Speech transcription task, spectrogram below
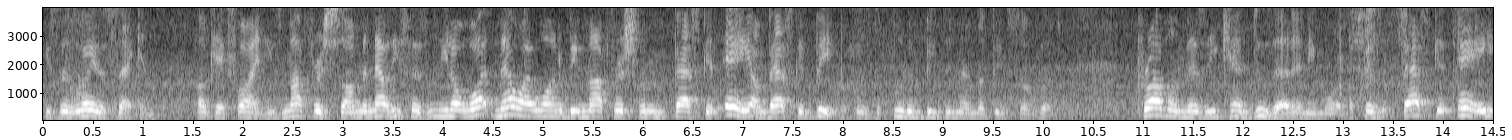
He says, wait a second. Okay, fine. He's mafresh some, and now he says, you know what? Now I want to be mafresh from basket A on basket B because the fruit in B didn't end up being so good problem is he can't do that anymore because basket A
